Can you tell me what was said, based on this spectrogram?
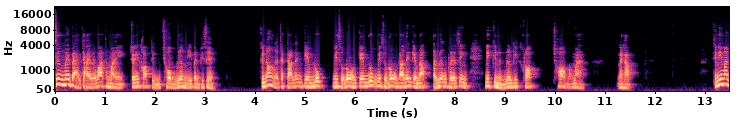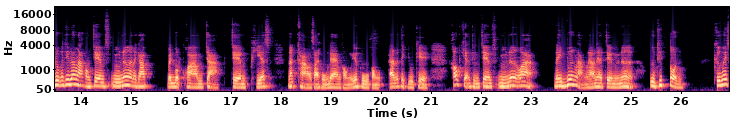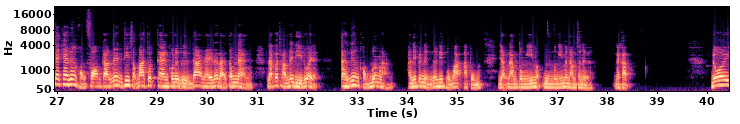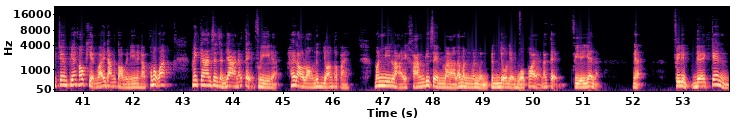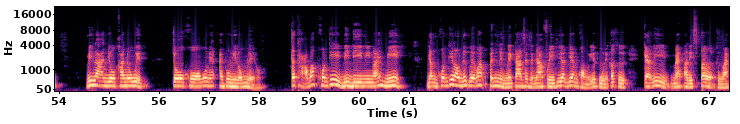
ซึ่งไม่แปลกใจเลยว่าทำไมเจนคอปถึงชมเรื่องนี้เป็นพิเศษ คือนอกเหนือจากการเล่นเกมลุก มีส่วนร่วมของเกมลุก มีส่วนร่วมของการเล่นเกมรับ แต่เรื่องเพรสซิ่งนี่คือหนึ่งเรื่องที่ครอปชอบมากๆนะครับ ทีนี้มาดูกันที่เรื่องราวของเจมส์มิลเนอร์นะครับ เป็นบทความจากเจมส์เพียส นักข่าวสายหงแดงของลิเวอร์พูลของ a t l e t i c UK เขาเขียนถึงเจมส์มิลเนอร์ว่าในเบื้องหลังแล้วเนี่ยเจมส์มิลเนอร์อุทิศตน คือไม่ใช่แค่เรื่องของฟอร์มการเล่นที่สามารถทดแทนคนอื่นๆ ได้ในหลายๆตำแหน่ง แล้วก็ทำได้ดีด้วยเนี่ยแต่เรื่องของเบื้องหลัง อันนี้เป็นหนึ่งเรื่องที่ผมว่าอะผมอยากนำตรงนี้มามุมตรงนี้มานำเสนอนะครับ โดยเจมส์เพียสเขาเขียนไว้ดังต่อไปนี้นะครับเขาบอกว่าในการเซ็นสัญญานักเตะฟรีเนี่ยให้เราลองนึกย้อนกลับไป มันมีหลายครั้งที่เซ็นมาแล้วมันมันเหมือนเป็นโยนเหรียญหัวก้อยอะนักเตะฟรีเอเย่นอะเนี่ยฟิลิปเดเกนมิลานโยคานวิชโจโคพวกเนี้ยไอ้พวกนี้ล้มเหลว แต่ถามว่าคนที่ดีๆ มีไหมมี อย่างคนที่เรานึกเลยว่าเป็นหนึ่งในการเซ็นสัญญาฟรีที่ยอดเยี่ยมของลิเวอร์พูลเนี่ยก็คือแกลลี่แม็กอลิสเตอร์ถูกไหม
